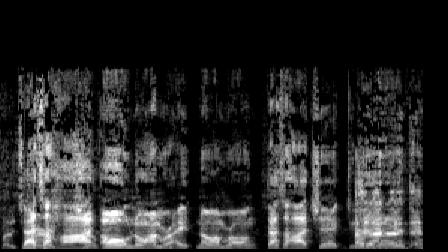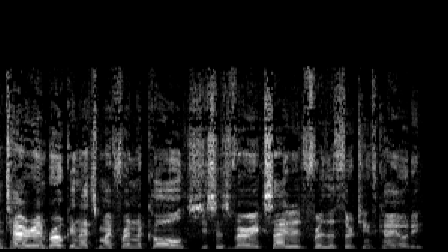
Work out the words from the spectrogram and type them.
But it's That's a hot. so- Oh no, I'm right. No, I'm wrong. That's a hot chick, dude. And, and, and, and Tara and Broken, that's my friend Nicole. She says very excited for the Thirteenth Coyote.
